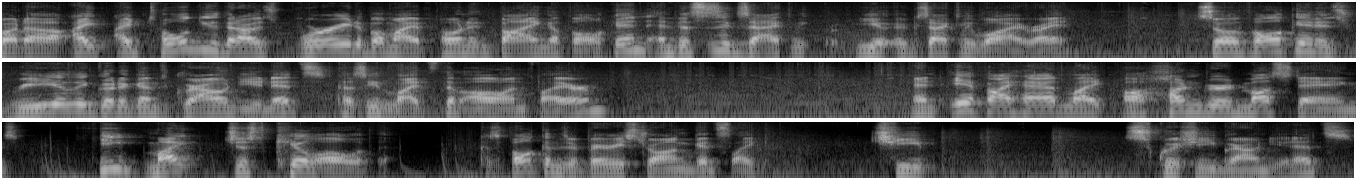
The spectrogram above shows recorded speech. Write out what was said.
But uh, I, I told you that I was worried about my opponent buying a Vulcan, and this is exactly you know, exactly why, right? So a Vulcan is really good against ground units because he lights them all on fire. And if I had like a hundred Mustangs, he might just kill all of them. Because Vulcans are very strong against like cheap, squishy ground units.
